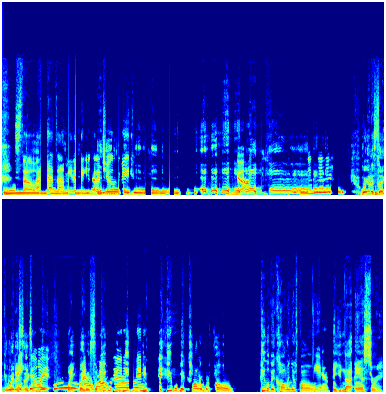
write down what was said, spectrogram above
So I had to. I mean, you gotta choose me. Yep. Mhm. Wait a second. Wait a Can't second. do it. Wait, wait. I So people, won't do you- people been calling your phone. People been calling your phone, Yeah. and you're not answering.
